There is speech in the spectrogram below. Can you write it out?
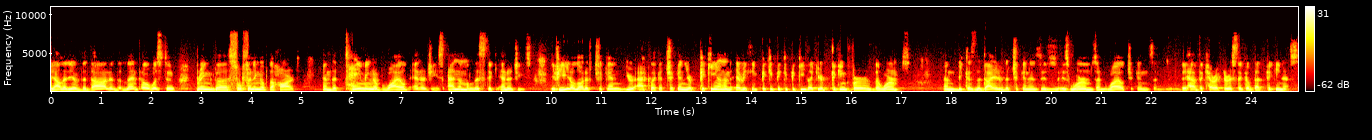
reality of the dal and the lentil was to bring the softening of the heart and the taming of wild energies, animalistic energies. If you eat a lot of chicken you act like a chicken, you're picky on everything, picky, picky, picky like you're picking for the worms. And because the diet of the chicken is, is, is worms and wild chickens and they have the characteristic of that pickiness.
